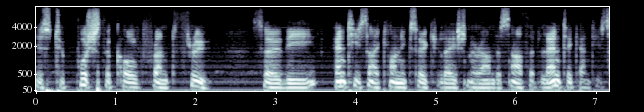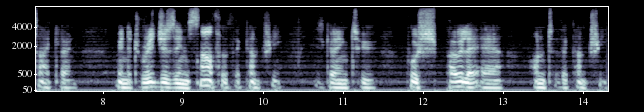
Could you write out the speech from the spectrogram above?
is to push the cold front through. So the anticyclonic circulation around the South Atlantic anticyclone, when it ridges in south of the country, is going to push polar air onto the country.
